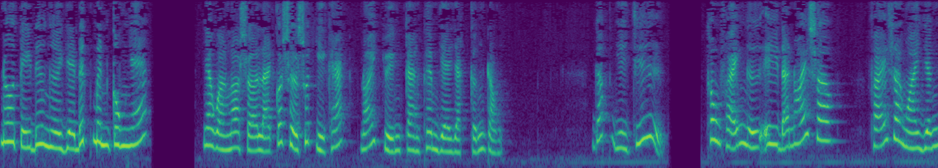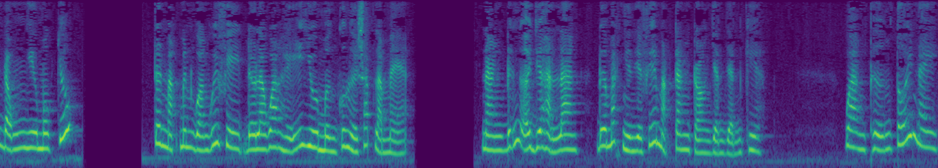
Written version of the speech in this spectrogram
nô tỳ đưa người về đích minh cung nhé. Nha hoàng lo sợ lại có sơ suất gì khác, nói chuyện càng thêm dè dặt cẩn trọng. Gấp gì chứ? Không phải ngự y đã nói sao? Phải ra ngoài vận động nhiều một chút. Trên mặt Minh Hoàng Quý Phi đều là quan hỷ vui mừng của người sắp làm mẹ. Nàng đứng ở giữa hành lang, đưa mắt nhìn về phía mặt trăng tròn dành dạnh kia. Hoàng thượng tối nay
